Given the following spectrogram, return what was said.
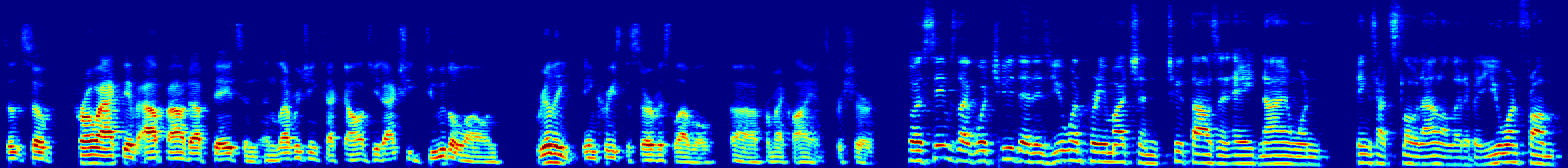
So so proactive outbound updates and, and leveraging technology to actually do the loan really increase the service level uh, for my clients for sure. So it seems like what you did is you went pretty much in 2008, nine, when things had slowed down a little bit. You went from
